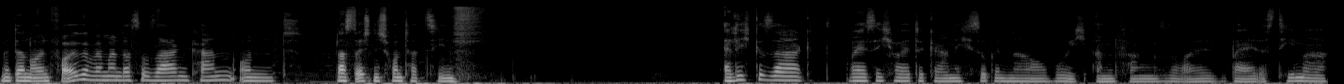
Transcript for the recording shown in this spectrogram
mit der neuen Folge, wenn man das so sagen kann. Und lasst euch nicht runterziehen. Ehrlich gesagt weiß ich heute gar nicht so genau, wo ich anfangen soll, weil das Thema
